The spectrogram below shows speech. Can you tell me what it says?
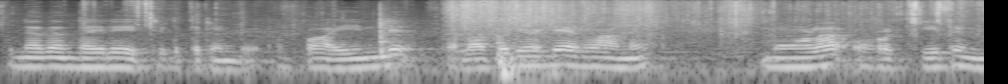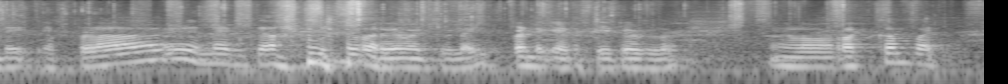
പിന്നെ അതെന്തായാലും ഏറ്റെടുത്തിട്ടുണ്ട്. അപ്പോൾ അതിന്റെ കലാപരിപാടികളാണ് മോളെ ഉറക്കിയിട്ടുണ്ട്. എപ്പോഴാണ് എഴുന്നേൽക്കാന്ന് പറയാൻ പറ്റില്ല ഇപ്പം കിടത്തിയിട്ടുള്ളൂ ഞങ്ങൾ ഉറക്കം പറ്റ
